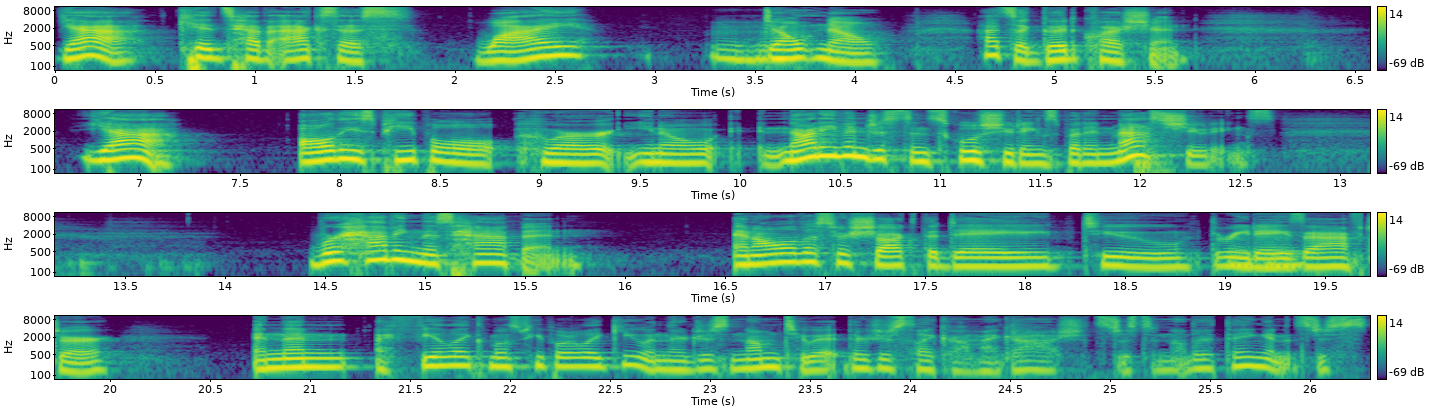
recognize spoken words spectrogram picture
Yeah, kids have access. Why? Mm-hmm. Don't know. That's a good question. Yeah, all these people who are, you know, not even just in school shootings, but in mass shootings. We're having this happen. And all of us are shocked the day, two, 3 mm-hmm. days after. And then I feel like most people are like you and they're just numb to it. They're just like, oh my gosh, it's just another thing and it's just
